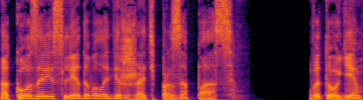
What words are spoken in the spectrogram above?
а козыри следовало держать про запас. В итоге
